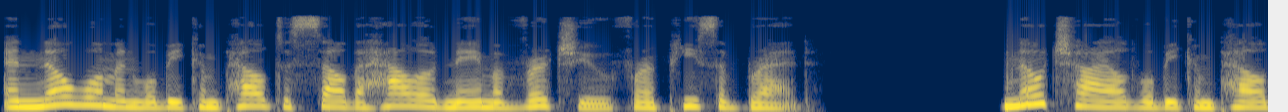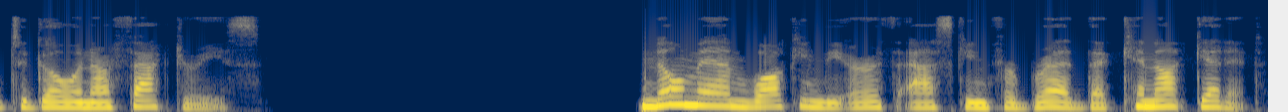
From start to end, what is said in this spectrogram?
and no woman will be compelled to sell the hallowed name of virtue for a piece of bread. No child will be compelled to go in our factories. No man walking the earth asking for bread that cannot get it.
